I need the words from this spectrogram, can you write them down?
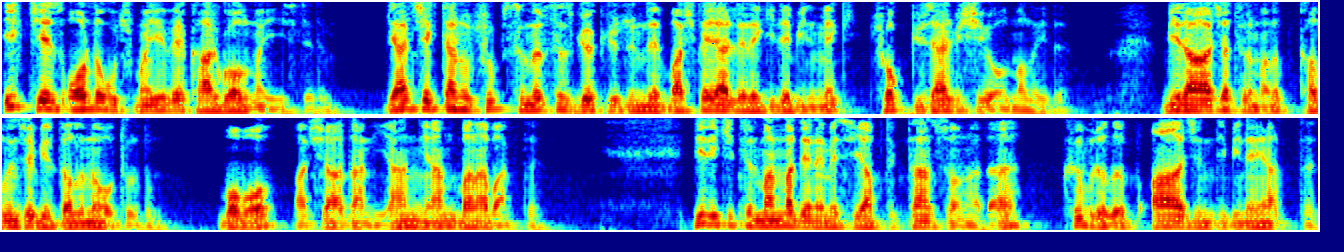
İlk kez orada uçmayı ve kargo olmayı istedim. Gerçekten uçup sınırsız gökyüzünde başka yerlere gidebilmek çok güzel bir şey olmalıydı. Bir ağaca tırmanıp kalınca bir dalına oturdum. Bobo aşağıdan yan yan bana baktı. Bir iki tırmanma denemesi yaptıktan sonra da kıvrılıp ağacın dibine yattı.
